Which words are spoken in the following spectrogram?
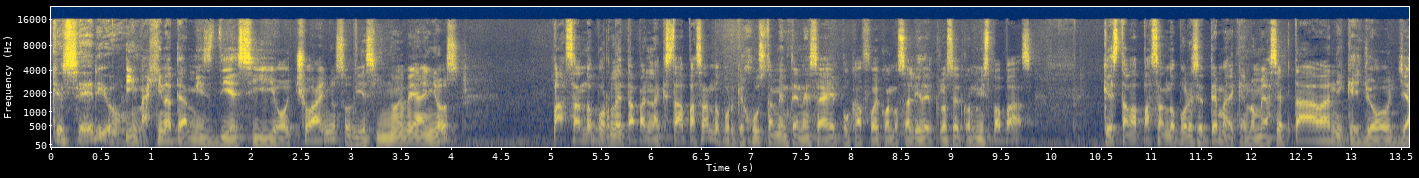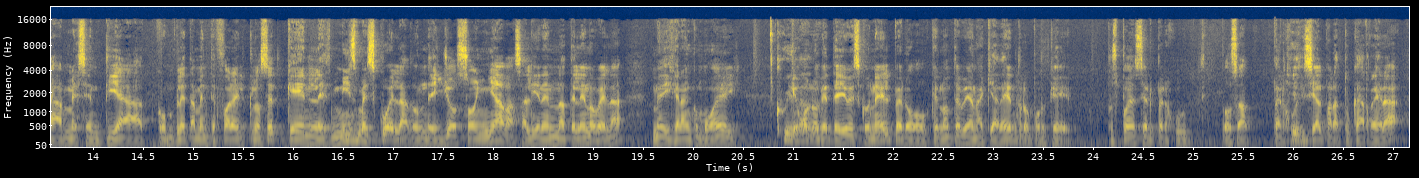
qué serio. Imagínate a mis 18 años o 19 años pasando por la etapa en la que estaba pasando, porque justamente en esa época fue cuando salí del closet con mis papás, que estaba pasando por ese tema de que no me aceptaban y que yo ya me sentía completamente fuera del closet, que en la misma escuela donde yo soñaba salir en una telenovela, me dijeran como, hey, qué bueno que te lleves con él, pero que no te vean aquí adentro, porque pues puede ser perju- o sea, perjudicial para tu carrera.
